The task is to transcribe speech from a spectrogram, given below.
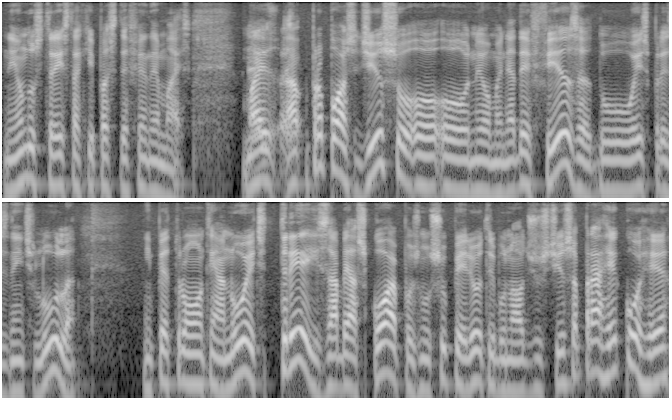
Nenhum dos três está aqui para se defender mais. Mas, é a propósito disso, o, o Neumann, a defesa do ex-presidente Lula impetrou ontem à noite três habeas corpus no Superior Tribunal de Justiça para recorrer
